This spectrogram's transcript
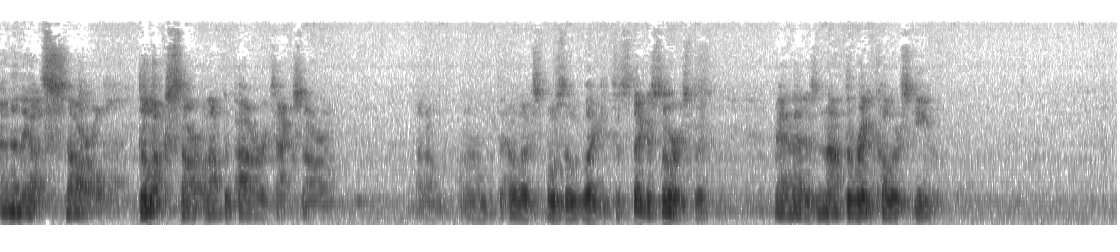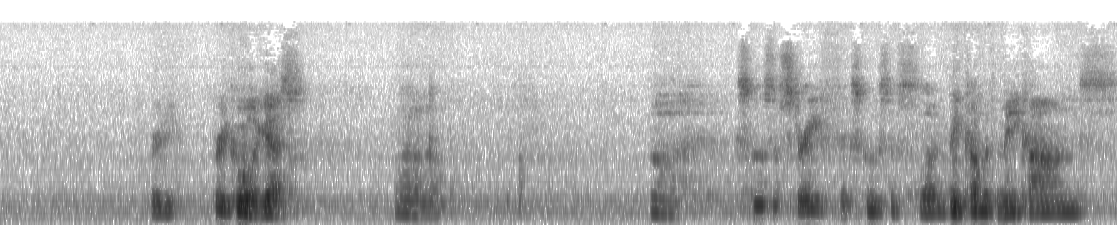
And then they got Snarl. Deluxe Snarl, not the Power Attack Snarl. I don't, I don't know what the hell that's supposed to look like. It's a Stegosaurus, but man, that is not the right color scheme. Pretty, pretty cool, I guess. I don't know. exclusive strafe, exclusive slug. They come with mini cons,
